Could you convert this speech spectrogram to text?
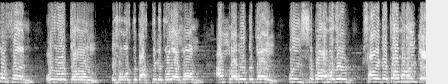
করছেন। অনুরোধ জানাই, এই সমস্ত কাজ থেকে চলে আসুন। আমরা বলতে চাই, পুলিশ সুপার আমাদের সাহেবের চরমনাইকে,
